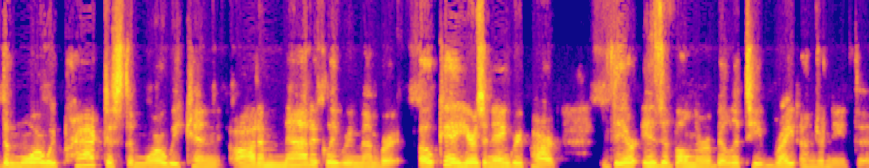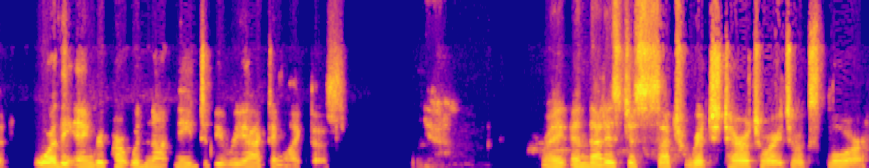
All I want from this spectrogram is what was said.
the more we practice, the more we can automatically remember okay, here's an angry part. There is a vulnerability right underneath it, or the angry part would not need to be reacting like this. Yeah. Right? And that is just such rich territory to explore.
